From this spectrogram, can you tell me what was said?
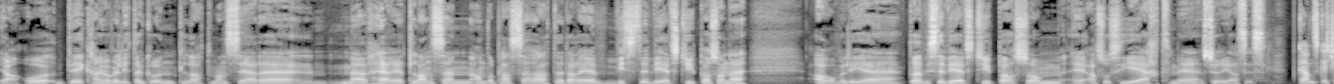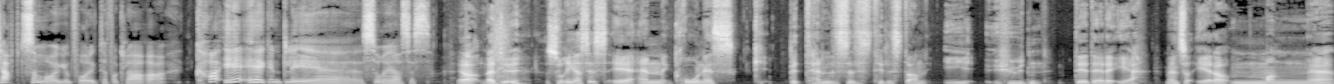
ja. Og det kan jo være litt av grunnen til at man ser det mer her i et lands enn andre plasser. At det der er visse vevstyper, sånne arvelige Det er visse vevstyper som er assosiert med psoriasis. Ganske kjapt så må jeg jo få deg til å forklare. Hva er egentlig eh, psoriasis? Ja, nei du, psoriasis er en kronisk betennelsestilstand i huden. Det er det det er. Men så er det mange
